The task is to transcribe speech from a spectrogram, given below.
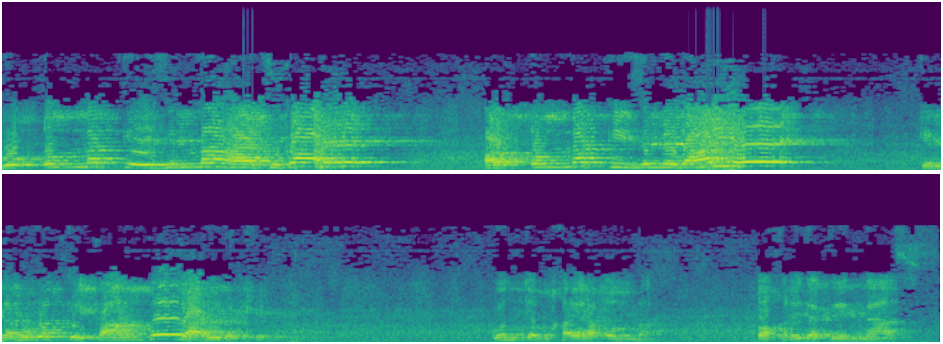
وہ امت کے ذمہ آ چکا ہے۔ اور امت کی ذمہ داری ہے کہ نبوت کے کام کو جاری رکھے۔ کن تم خیر امت اخرجت الناس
